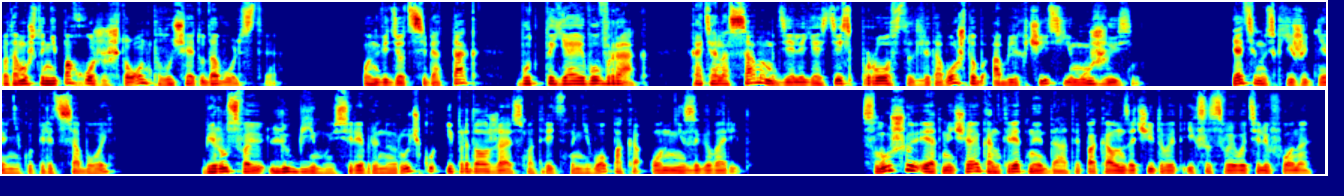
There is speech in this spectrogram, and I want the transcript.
Потому что не похоже, что он получает удовольствие. Он ведет себя так, будто я его враг, хотя на самом деле я здесь просто для того, чтобы облегчить ему жизнь. Я тянусь к ежедневнику перед собой, беру свою любимую серебряную ручку и продолжаю смотреть на него, пока он не заговорит. Слушаю и отмечаю конкретные даты, пока он зачитывает их со своего телефона —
